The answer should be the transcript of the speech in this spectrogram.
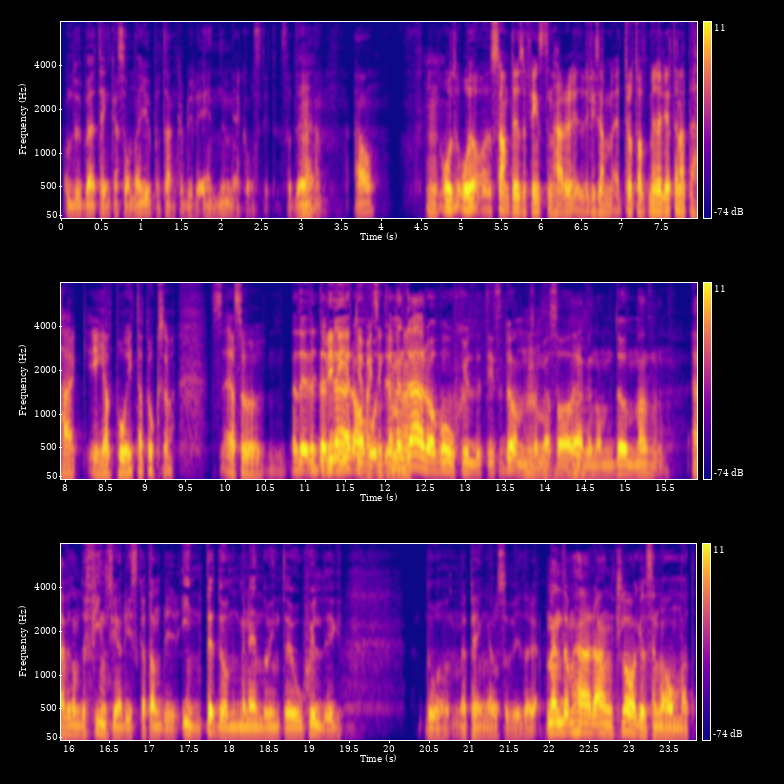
Om du börjar tänka sådana djupa tankar blir det ännu mer konstigt. Så det, ja. Mm, och, och, och samtidigt så finns den här, liksom, trots allt möjligheten att det här är helt påhittat också. Alltså, Det, det, det, vi vet ju faktiskt inte. Ja, men därav oskyldig tills dömd som jag sa, även, om döm, man, även om det finns ju en risk att han blir inte dömd men ändå inte oskyldig. Då med pengar och så vidare. Men de här anklagelserna om att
